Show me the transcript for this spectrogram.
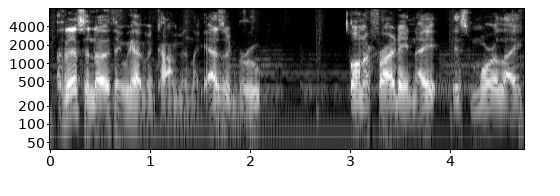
I think that's another thing we have in common. Like as a group, on a Friday night, it's more like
